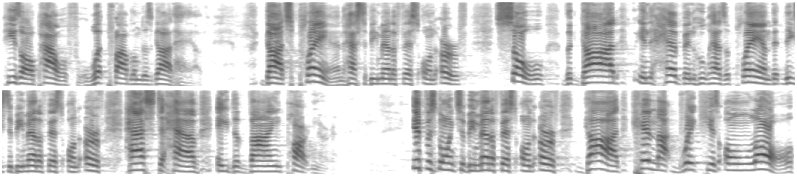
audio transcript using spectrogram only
he's all powerful. What problem does God have? God's plan has to be manifest on earth. So, the God in heaven who has a plan that needs to be manifest on earth has to have a divine partner. If it's going to be manifest on earth, God cannot break his own law.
